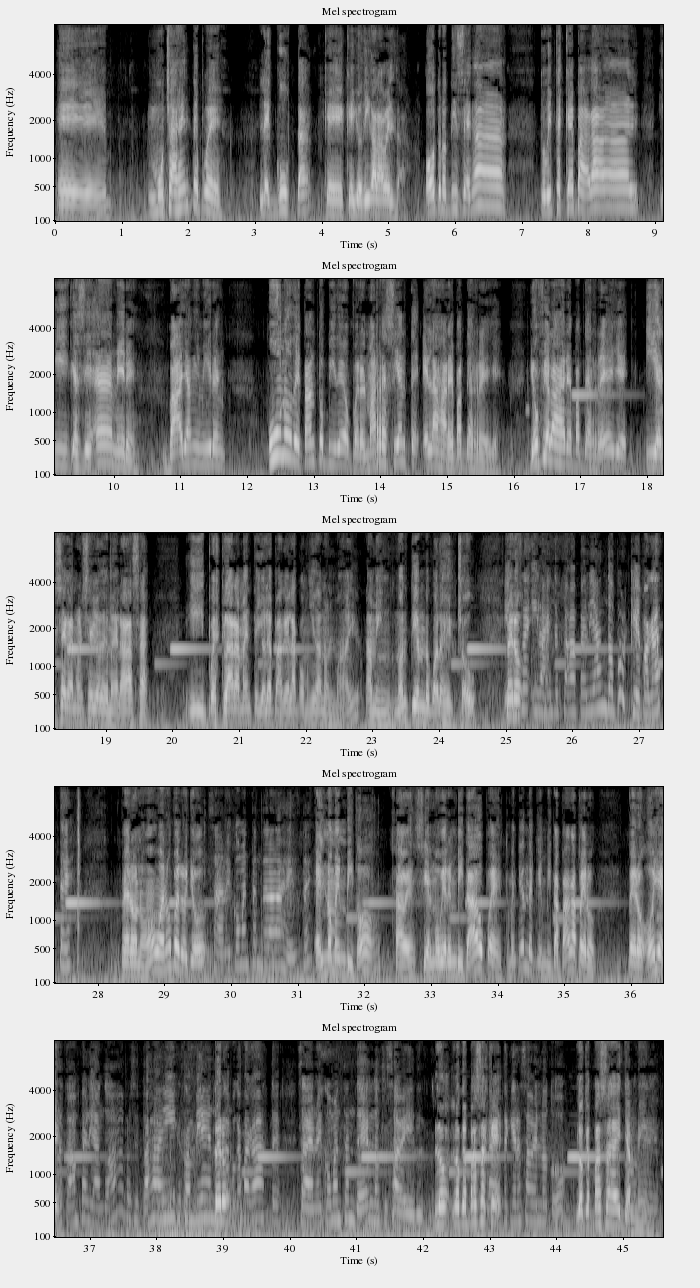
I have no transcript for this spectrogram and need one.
eh, mucha gente pues les gusta que, que, yo diga la verdad. Otros dicen, ah, tuviste que pagar y que si, eh, miren, vayan y miren uno de tantos videos, pero el más reciente es las arepas de Reyes. Yo fui a las arepas de Reyes y él se ganó el sello de melaza. Y pues claramente yo le pagué la comida normal. A mí no entiendo cuál es el show. Pero, y, la gente estaba peleando porque pagaste. Pero no, bueno, pero yo. O sea, no hay cómo entender a la gente. Él no me invitó, ¿sabes? Si él me hubiera invitado, pues tú me entiendes que invita paga, pero. Pero oye. Pero estaban peleando, ah, pero si estás ahí, que están viendo, pero, ¿por qué pagaste? O sea, no hay cómo entenderlo, tú sabes. Lo, lo que pasa es que. La gente quiere saberlo todo. Lo que pasa es, Yasmin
